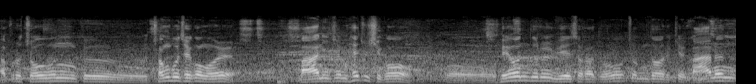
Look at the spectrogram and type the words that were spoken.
앞으로 좋은 그 정보 제공을 많이 좀 해주시고 어, 회원들을 위해서라도 좀 더 이렇게 많은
